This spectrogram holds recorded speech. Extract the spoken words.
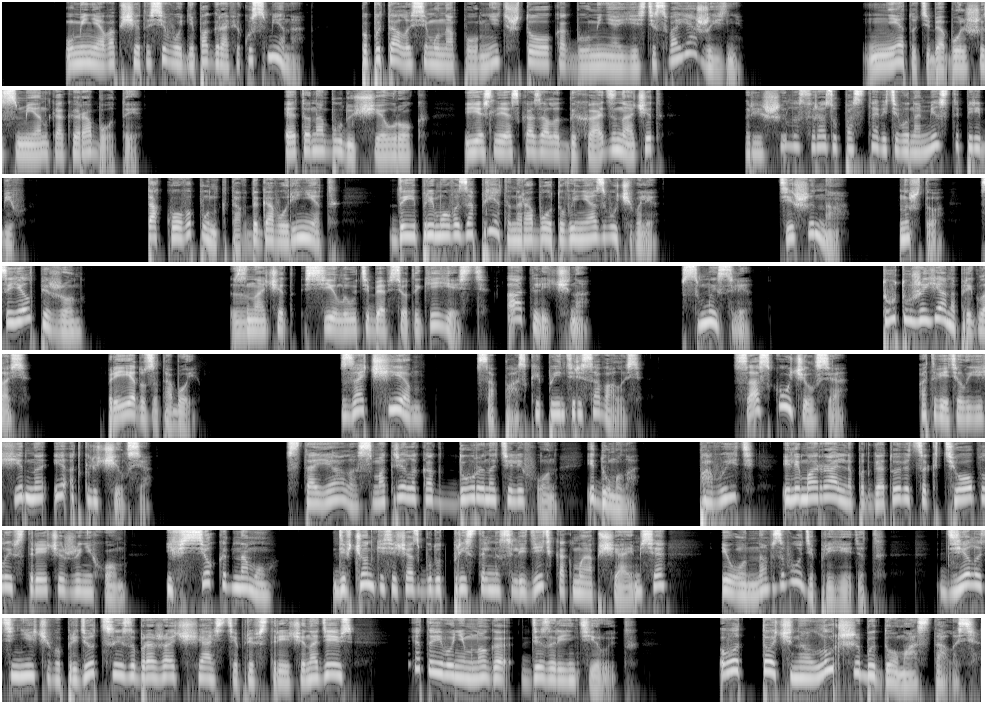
У меня вообще-то сегодня по графику смена. Попыталась ему напомнить, что как бы у меня есть и своя жизнь. Нет у тебя больше смен, как и работы. Это на будущее урок. Если я сказал отдыхать, значит... Решила сразу поставить его на место, перебив. Такого пункта в договоре нет. Да и прямого запрета на работу вы не озвучивали. Тишина. Ну что, съел пижон? Значит, силы у тебя все-таки есть. Отлично. В смысле? Тут уже я напряглась. Приеду за тобой. Зачем? С опаской поинтересовалась. Соскучился, ответил ехидно и отключился. Стояла, смотрела как дура на телефон и думала, повыть или морально подготовиться к теплой встрече с женихом. И все к одному. Девчонки сейчас будут пристально следить, как мы общаемся, и он на взводе приедет. Делать нечего, придется изображать счастье при встрече. Надеюсь, это его немного дезориентирует. Вот точно лучше бы дома осталось.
